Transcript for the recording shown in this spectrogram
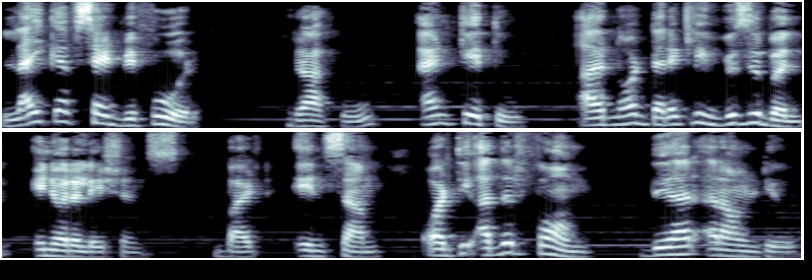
like eve set before Rahu and Ketu are not directly visible in your relation but in some or the other form, they are around you.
